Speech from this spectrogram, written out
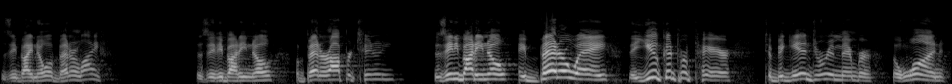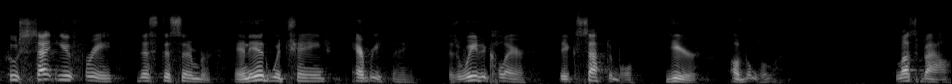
Does anybody know a better life? Does anybody know a better opportunity? Does anybody know a better way that you could prepare to begin to remember the one who set you free this December? And it would change everything as we declare the acceptable year of the Lord. Let's bow,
